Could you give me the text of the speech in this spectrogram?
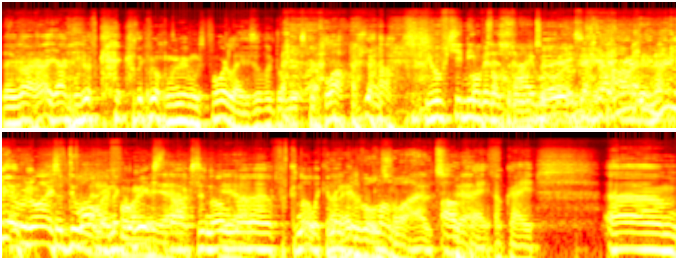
Nee, waar, ja, ik moet even kijken wat ik nog meer moest voorlezen. Of ik dan niks verklap. Ja. Je hoeft je niet Komt met het draaiboek. Nee, ik zeg, ja, jullie, jullie hebben nog eens plan. En dan kom ik straks en dan Ja. eh, verknal ik in één keer we het ons wel uit. Oké, Ja. oké. Ehm,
